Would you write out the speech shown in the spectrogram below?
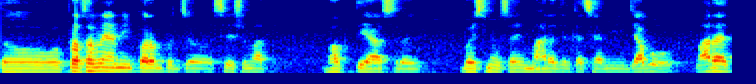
তো প্রথমে আমি পরম পূজ্য শ্রীসমাত ভক্তি আশ্রয় বৈষ্ণব স্বামী মহারাজের কাছে আমি যাব। মহারাজ,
